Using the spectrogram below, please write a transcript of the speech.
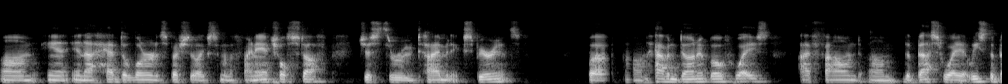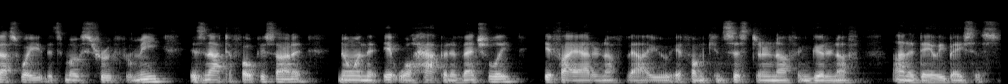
um, and, and I had to learn, especially like some of the financial stuff, just through time and experience. But um, having done it both ways, I found um, the best way, at least the best way that's most true for me, is not to focus on it, knowing that it will happen eventually if I add enough value, if I'm consistent enough and good enough on a daily basis.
